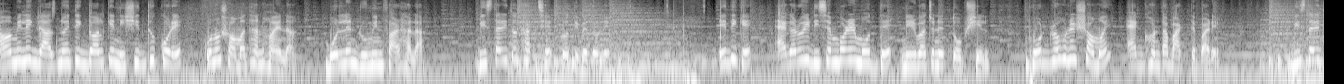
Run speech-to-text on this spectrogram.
আওয়ামী লীগ রাজনৈতিক দলকে নিষিদ্ধ করে কোনো সমাধান হয় না, বললেন রুমিন ফারহালা। বিস্তারিত থাকছে প্রতিবেদনে। এদিকে, এগারোই ডিসেম্বরের মধ্যে নির্বাচনের তফসিল ভোট গ্রহণের সময় এক ঘণ্টা বাড়তে পারে। বিস্তারিত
